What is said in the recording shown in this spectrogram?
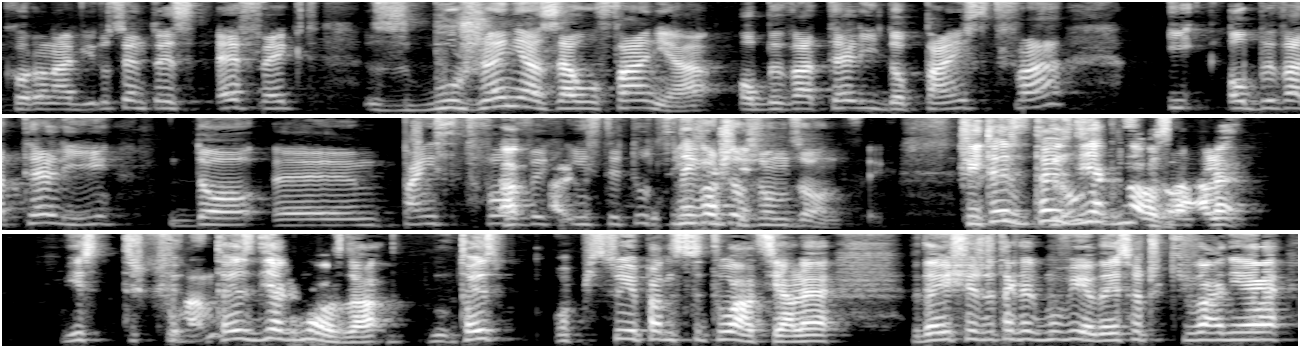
koronawirusem, to jest efekt zburzenia zaufania obywateli do państwa, i obywateli do państwowych a, instytucji no i do rządzących. Czyli to jest, to jest diagnoza, ale jest, to jest diagnoza, to jest, opisuje pan sytuację, ale wydaje się, że tak jak mówiłem, to jest oczekiwanie,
